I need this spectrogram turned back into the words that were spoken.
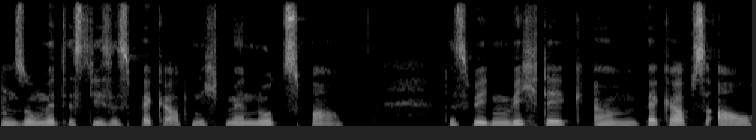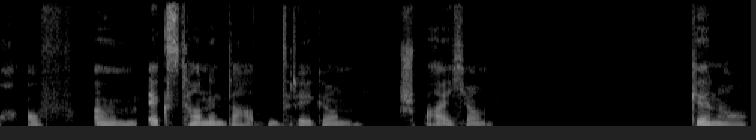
und somit ist dieses Backup nicht mehr nutzbar. Deswegen wichtig, ähm, Backups auch auf ähm, externen Datenträgern speichern. Genau.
